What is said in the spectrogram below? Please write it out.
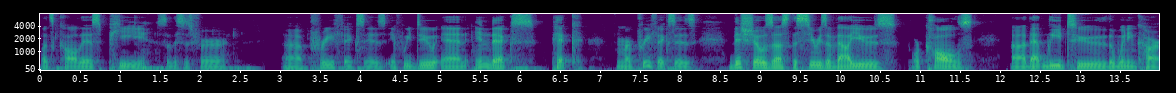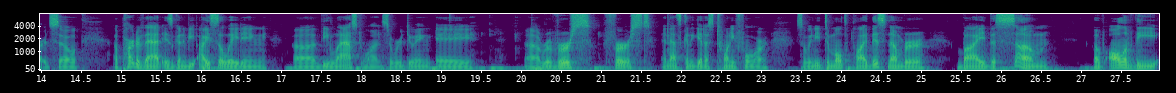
let's call this P. So this is for uh, prefixes, if we do an index pick from our prefixes, this shows us the series of values or calls uh, that lead to the winning card. So a part of that is going to be isolating uh, the last one. So we're doing a uh, reverse first, and that's going to get us 24. So we need to multiply this number by the sum of all of the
